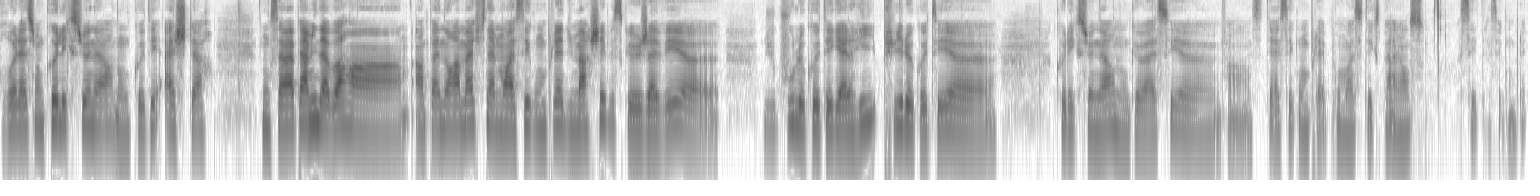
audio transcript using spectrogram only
relation collectionneur, donc côté acheteur. Donc ça m'a permis d'avoir un, panorama finalement assez complet du marché parce que j'avais du coup le côté galerie, puis le côté collectionneur. Donc assez, enfin c'était assez complet pour moi cette expérience. C'était assez complet.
